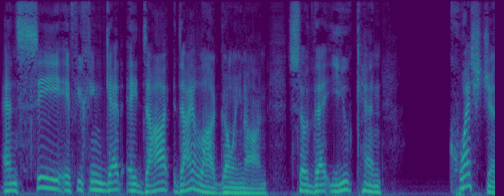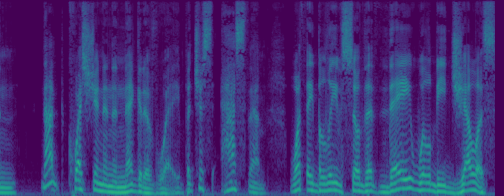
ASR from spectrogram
and see if you can get a di- dialogue going on so that you can question, not question in a negative way, but just ask them what they believe so that they will be jealous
